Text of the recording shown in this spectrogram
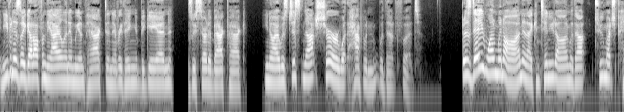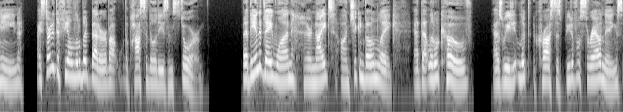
And even as I got off on the island and we unpacked and everything began as we started backpack, you know, I was just not sure what happened with that foot. But as day one went on and I continued on without too much pain, I started to feel a little bit better about the possibilities in store. But at the end of day one, our night on Chicken Bone Lake at that little cove, as we looked across this beautiful surroundings,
